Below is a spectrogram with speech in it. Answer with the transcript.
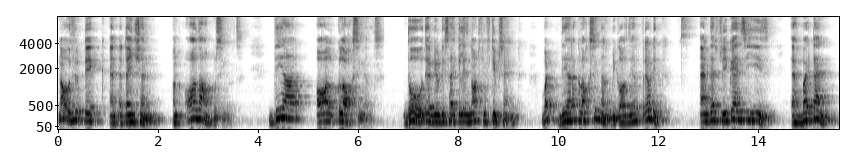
Now if you take an attention on all the output signals, they are all clock signals. Though their duty cycle is not 50%, but they are a clock signal because they are periodic and their frequency is f by 10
